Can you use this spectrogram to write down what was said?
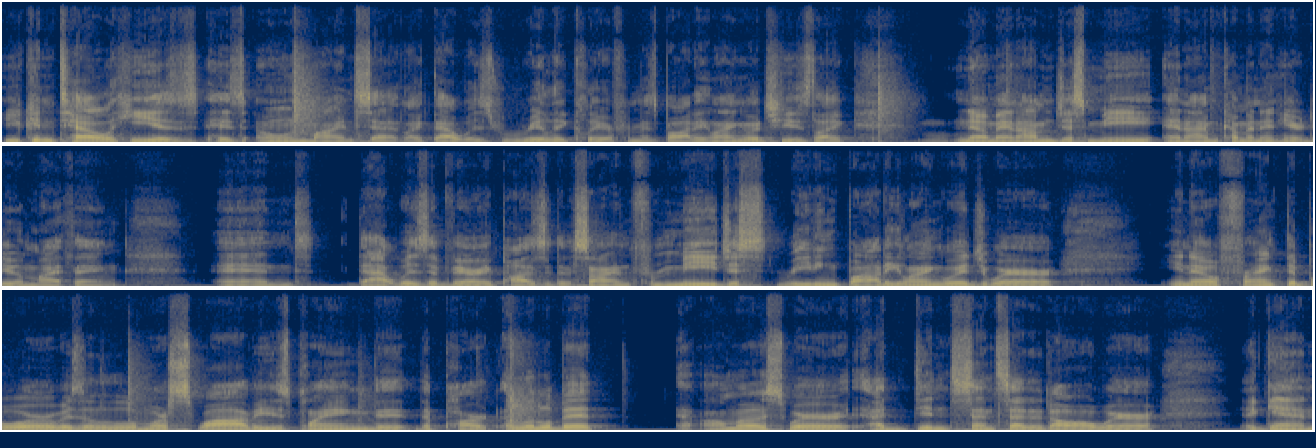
you can tell he is his own mindset. Like that was really clear from his body language. He's like, no man, I'm just me, and I'm coming in here doing my thing, and that was a very positive sign for me. Just reading body language, where you know Frank De Boer was a little more suave. He's playing the the part a little bit, almost where I didn't sense that at all. Where again,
